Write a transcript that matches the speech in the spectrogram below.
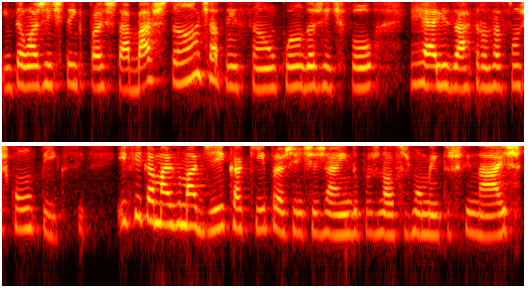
Então a gente tem que prestar bastante atenção quando a gente for realizar transações com o Pix. E fica mais uma dica aqui para a gente já indo para os nossos momentos finais.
